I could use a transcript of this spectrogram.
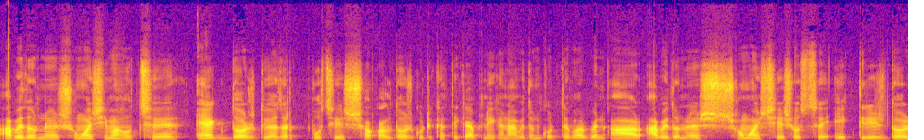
আবেদনের সময়সীমা হচ্ছে এক দশ দুই হাজার পঁচিশ। সকাল দশ ঘটিকা থেকে আপনি এখানে আবেদন করতে পারবেন। আর আবেদনের সময় শেষ হচ্ছে একত্রিশ দশ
